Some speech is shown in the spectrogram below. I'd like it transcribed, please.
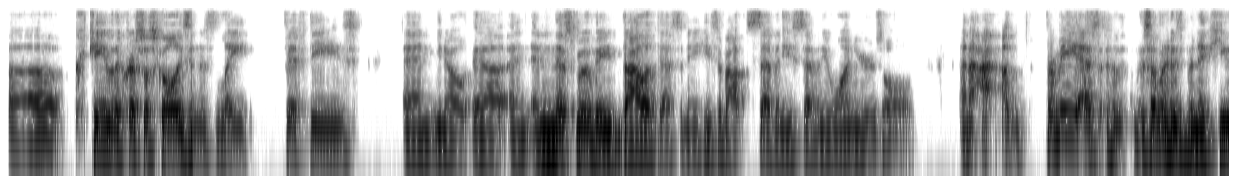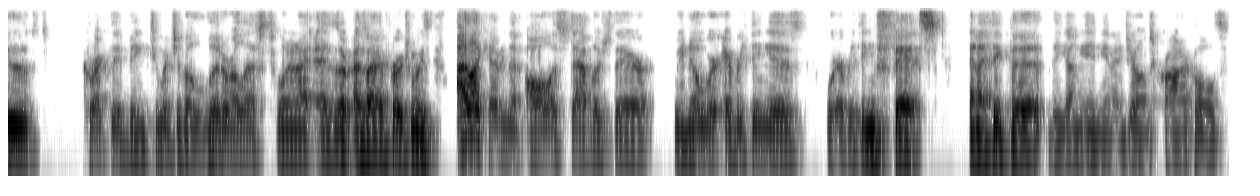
uh, King of the Crystal Skull, he's in his late 50s. And, you know, uh, and, and in this movie, Dial of Destiny, he's about 70, 71 years old. And I, I for me, as who, someone who's been accused correctly of being too much of a literalist when I as, as I approach movies, I like having that all established there. We know where everything is, where everything fits. And I think the the Young Indiana Jones Chronicles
